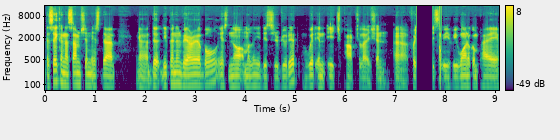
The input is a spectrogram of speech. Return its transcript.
the second assumption is that the dependent variable is normally distributed within each population. for example, if we want to compare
